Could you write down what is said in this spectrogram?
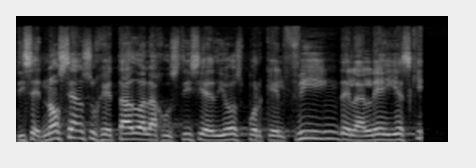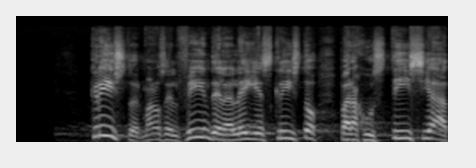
Dice, no se han sujetado a la justicia de Dios porque el fin de la ley es Cristo, hermanos, el fin de la ley es Cristo para justicia a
